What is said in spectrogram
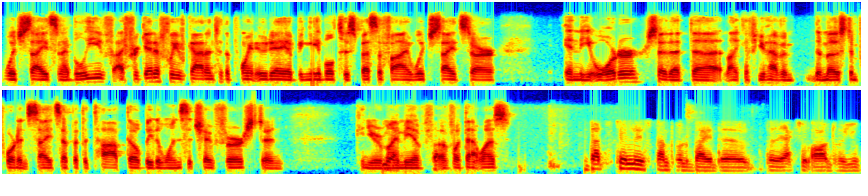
which sites. And i believe i forget if we've gotten to the point uday of being able to specify which sites are in the order so that uh, like if you have a, the most important sites up at the top they'll be the ones that show first. And can you remind me of, of what that was that still is controlled by the the actual order you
